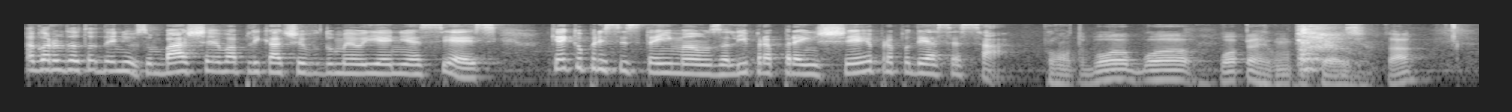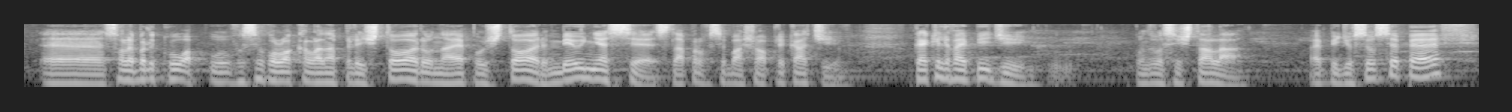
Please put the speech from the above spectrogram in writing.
Agora, doutor Denilson, baixei o aplicativo do meu INSS. O que é que eu preciso ter em mãos ali para preencher, para poder acessar? Pronto, boa, boa, boa pergunta, Kézia, tá? É, só lembrando que você coloca lá na Play Store ou na Apple Store, meu INSS, tá? Para você baixar o aplicativo. O que é que ele vai pedir quando você está lá? Vai pedir o seu CPF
